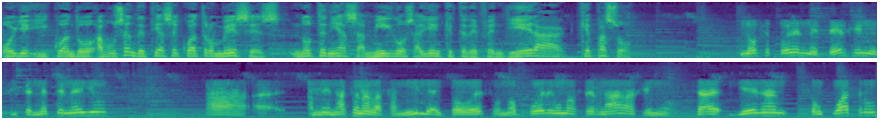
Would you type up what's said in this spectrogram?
Oye, y cuando abusan de ti hace cuatro meses, ¿no tenías amigos, alguien que te defendiera? ¿Qué pasó? No se pueden meter, genio. Si se meten ellos, amenazan a la familia y todo eso. No puede uno hacer nada, genio. O sea, llegan, son cuatro,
